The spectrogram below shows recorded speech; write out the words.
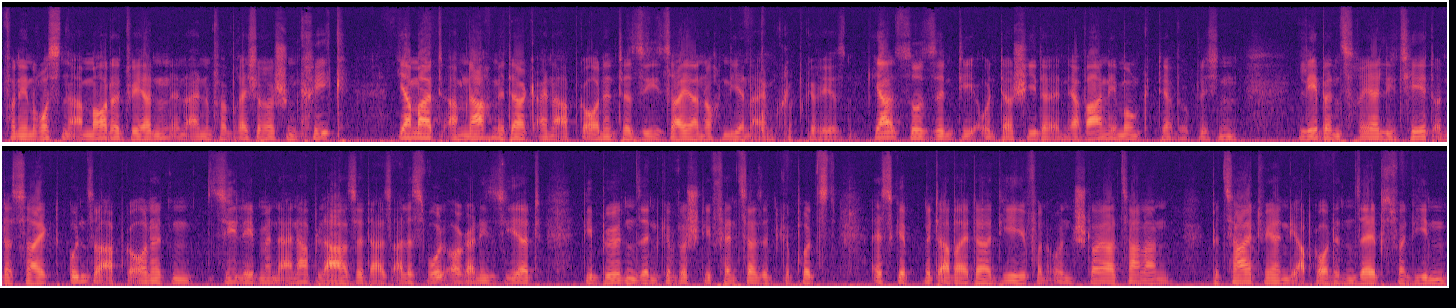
von den Russen ermordet werden in einem verbrecherischen Krieg, jammert am Nachmittag eine Abgeordnete, sie sei ja noch nie in einem Club gewesen. Ja, so sind die Unterschiede in der Wahrnehmung der wirklichen Lebensrealität und das zeigt, unsere Abgeordneten, sie leben in einer Blase, da ist alles wohl organisiert, die Böden sind gewischt, die Fenster sind geputzt, es gibt Mitarbeiter, die von uns Steuerzahlern bezahlt werden, die Abgeordneten selbst verdienen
